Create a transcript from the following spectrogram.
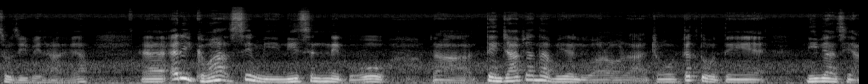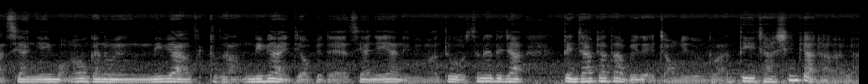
စုစည်းပေးထားတယ်ဗျာအဲအဲ့ဒီကမ္ဘာစစ်မီနီးစနစ်ကိုဒါတင် जा ပြသပေးတဲ့လူကတော့ဒါကျွန်တော်တက်တူတင်ရဲ့နီးပြဆရာဆရာငိမ့်ပေါ့နော်ကနဝင်နီးပြကစားနီးပြကြီးတယောက်ဖြစ်တဲ့ဆရာငိမ့်ကနေပြီးမှသူ့ကိုစနစ်တကျတင် जा ပြသပေးတဲ့အကြောင်းလေးကိုသူကအသေးချာရှင်းပြထားတာဗျာ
